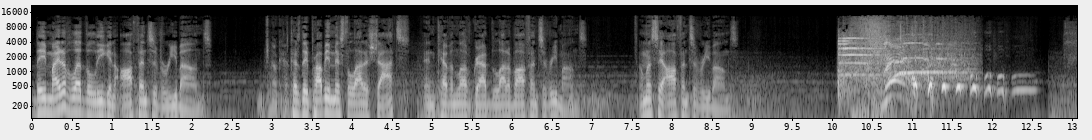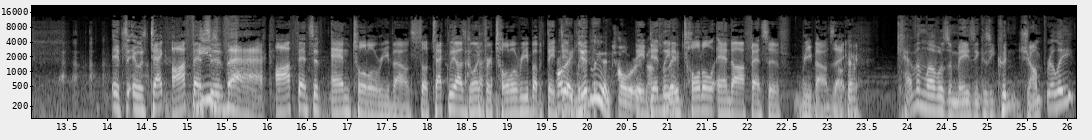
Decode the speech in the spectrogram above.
they might have led the league in offensive rebounds Okay. because they probably missed a lot of shots, and Kevin Love grabbed a lot of offensive rebounds. I'm gonna say offensive rebounds. It's it was tech offensive back. offensive and total rebounds. So technically, I was going for total rebound, but they Oh, did they did lead, lead in total They rebounds, did so lead they- in total and offensive rebounds that Okay. year. Kevin Love was amazing because he couldn't jump really,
